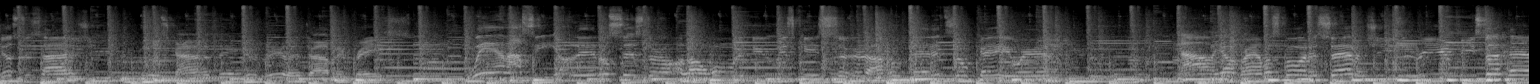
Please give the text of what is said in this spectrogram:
Just as high as you. This kind of thing could really drive me crazy. When I see your little sister, all I wanna do is kiss her. I hope that it's okay with you. Now your grandma's 47, she's a real piece of heaven.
